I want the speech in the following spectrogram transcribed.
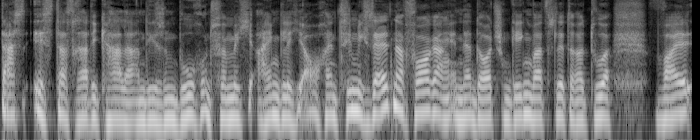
Das ist das Radikale an diesem Buch und für mich eigentlich auch ein ziemlich seltener Vorgang in der deutschen Gegenwartsliteratur, weil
